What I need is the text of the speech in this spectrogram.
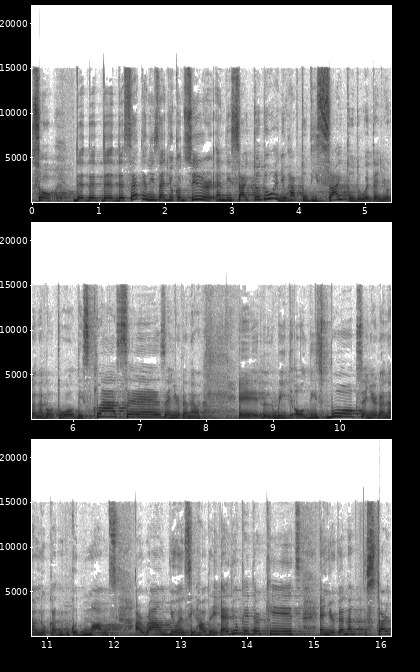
So the, the, the, the, second is that you consider and decide to do it. You have to decide to do it. Then you're going to go to all these classes and you're going to uh, read all these books and you're going to look at good moms around you and see how they educate their kids and you're going to start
